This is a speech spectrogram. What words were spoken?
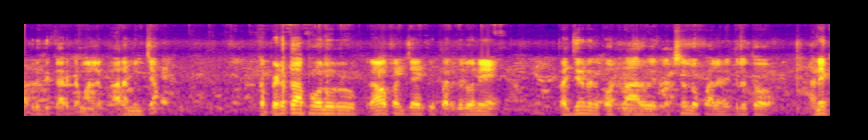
అభివృద్ధి కార్యక్రమాలను ప్రారంభించాం. ఒక పిడతాపోలూరు గ్రామ పంచాయతీ పరిధిలోనే పద్దెనిమిది కోట్ల అరవై ఐదు లక్షల రూపాయల నిధులతో అనేక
